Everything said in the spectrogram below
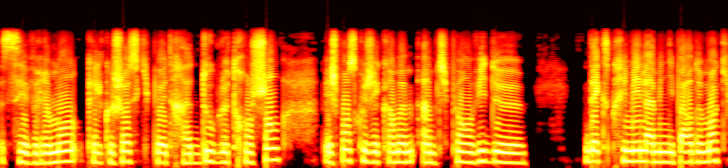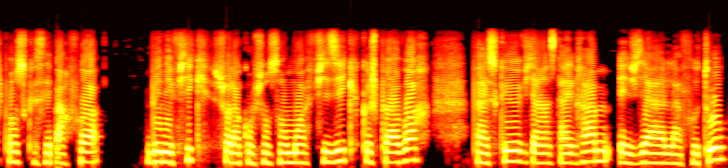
c'est vraiment quelque chose qui peut être à double tranchant, mais je pense que j'ai quand même un petit peu envie de d'exprimer la mini part de moi qui pense que c'est parfois bénéfique sur la confiance en moi physique que je peux avoir parce que via Instagram et via la photo,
